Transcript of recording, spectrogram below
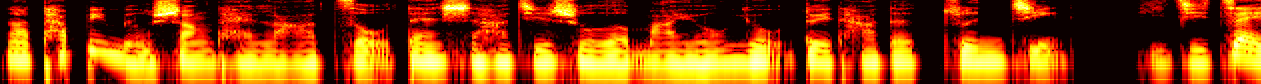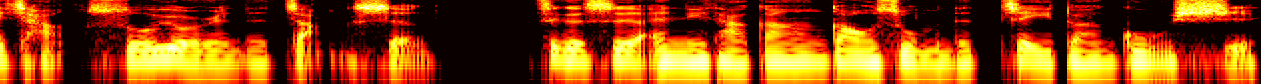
那他并没有上台拉奏，但是他接受了马友友对他的尊敬以及在场所有人的掌声。这个是安妮塔刚刚告诉我们的这一段故事。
